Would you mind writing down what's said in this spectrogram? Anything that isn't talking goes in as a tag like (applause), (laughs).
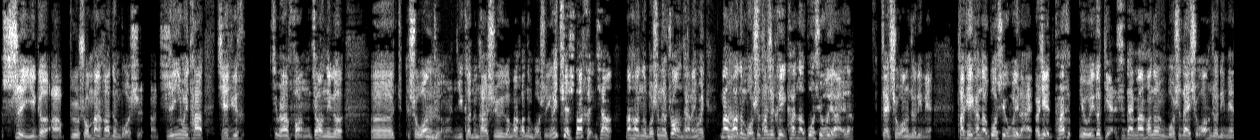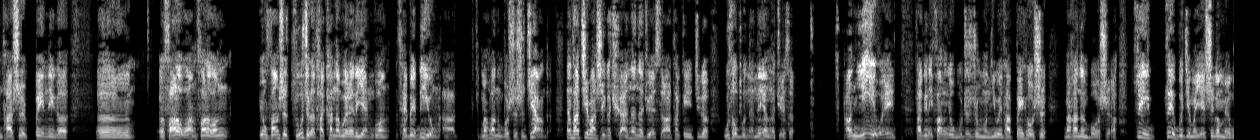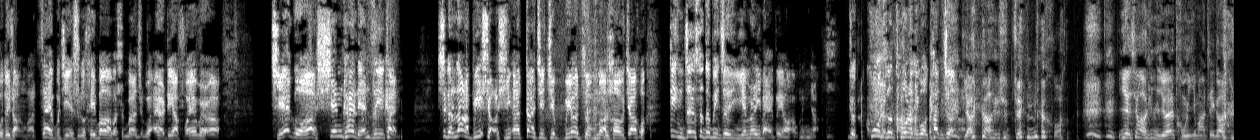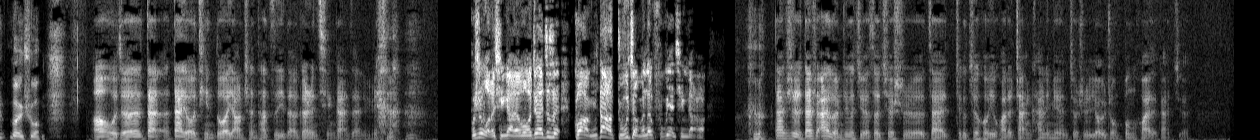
是一个啊，比如说曼哈顿博士啊，其实因为他结局基本上仿照那个呃守望者嘛，你可能他是一个曼哈顿博士，因为确实他很像曼哈顿博士那个状态了，因为曼哈顿博士他是可以看到过去未来的，在守望者里面。他可以看到过去未来，而且他有一个点是在曼哈顿博士在守望者里面，他是被那个呃呃法老王法老王用方式阻止了他看到未来的眼光，才被利用了啊。曼哈顿博士是这样的，但他基本上是一个全能的角色啊，他可以这个无所不能那样的角色。然后你以为他给你放那个无知之幕，你以为他背后是曼哈顿博士啊？最最不济嘛也是个美国队长嘛，再不济也是个黑豹吧，是吧？这个艾尔迪亚 forever 啊。结果掀开帘子一看。是个蜡笔小新啊！大姐姐不要走嘛！好家伙，定真色都比这爷们儿一百倍啊！我跟你讲，就裤子都脱了，你给我看这。杨洋是真的火，(laughs) 叶青老师，你觉得同意吗？这个 (laughs) 论述？啊、我觉得带带有挺多杨晨他自己的个人情感在里面。(laughs) 不是我的情感，我觉得这是广大读者们的普遍情感啊。但是，但是艾伦这个角色确实在这个最后一话的展开里面，就是有一种崩坏的感觉。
